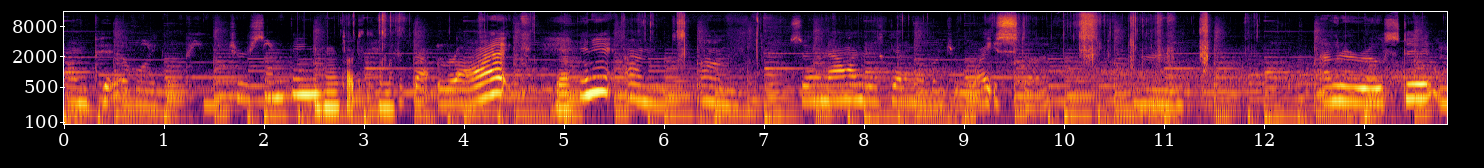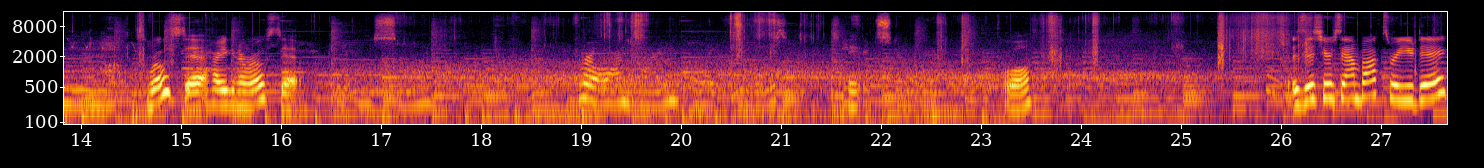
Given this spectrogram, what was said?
um, pit of like a peach or something. Mm-hmm, touch the camera. Put that rock Yeah. in it, and um, so now I'm just getting a bunch of white stuff. And I'm gonna roast it and Roast it? How are you gonna roast it? put it in the sun for a long time, for like two days. See if it's still there. Cool. Is this your sandbox where you dig?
